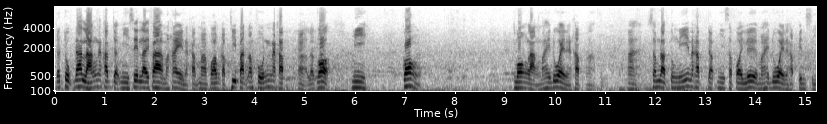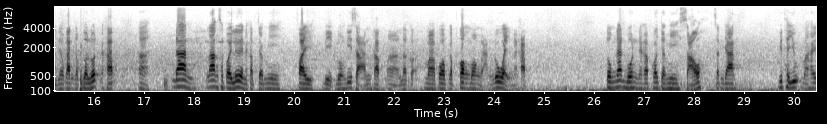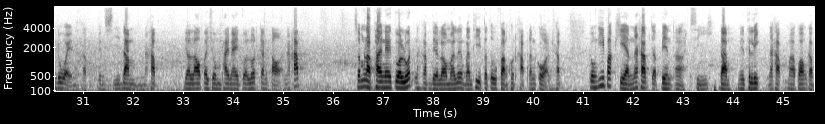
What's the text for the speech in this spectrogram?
กระจกด้านหลังนะครับจะมีเส้นลายฟ้ามาให้นะครับ มาพร้อมกับที่ปัดน้ำฝนนะครับอ่าแล้วก็มีกล้องมองหลังมาให้ด้วยนะครับอ่าอ่าสำหรับตรงนี้นะครับจะมีสปอยเลอร์มาให้ด้วยนะครับ เป็นสีเดียวกันกับตัวรถนะครับอ่าด้านล่างสปอยเลอร์นะครับจะมีไฟเบรกดวงที่3ครับอ่าแล้วก็มาพร้อมกับกล้องมองหลังด้วยนะครับ ตรงด้านบนนะครับก็จะมีเสาสัญญาณ วิทยุมาให้ด้วยนะครับ เป็นสีดำนะครับ เดี๋ยวเราไปชมภายในตัวรถกันต่อนะครับสำหรับภายในตัวรถนะครับ เดี๋ยวเรามาเริ่มกันที่ประตูฝั่งคนขับกันก่อนครับ ตรงที่ปักเขียนนะครับจะเป็นอ่าสีดำเมทัลลิกนะครับ มาพร้อมกับ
